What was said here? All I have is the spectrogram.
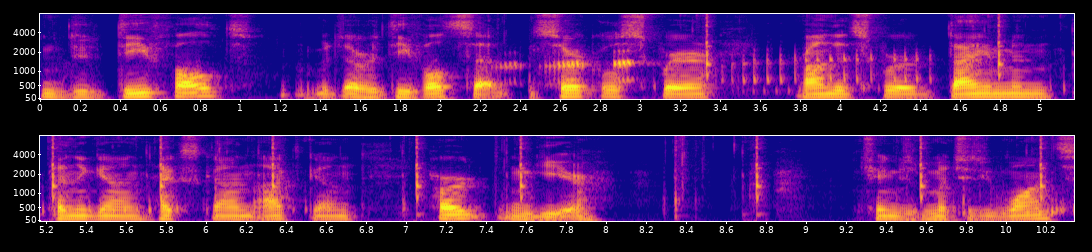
You can do default, whichever default set. Circle, square, rounded square, diamond, pentagon, hexagon, octagon, heart, and gear change as much as you want.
